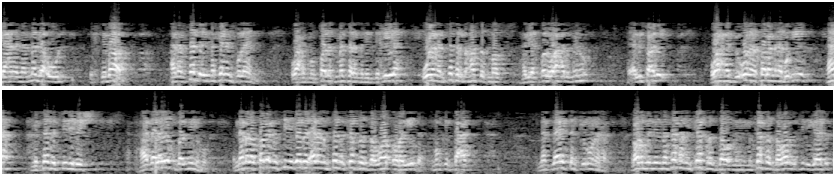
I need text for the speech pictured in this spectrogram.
يعني لما أجي أقول اختبار أنا مسافر المكان الفلاني. واحد منطلق مثلا من الدخيلة وأنا مسافر محطة مصر. هل يقبله أحد منهم؟ هيقلسوا عليه واحد بيقول أنا طالع من أبو قير. ها؟ مسافر سيدي بش هذا لا يقبل منه. إنما لو طالع من سيدي جبل أنا مسافر كفر الدوار قريبة. ممكن تعدي. الناس لا يستنكرونها. رغم إن المسافة من كفر الدوار من كفر الدوار لسيدي جابر.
